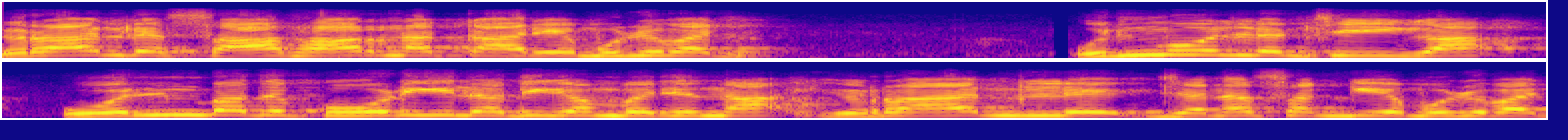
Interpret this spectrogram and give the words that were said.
ഇറാനിലെ സാധാരണക്കാരെ മുഴുവൻ ഉന്മൂലനം ചെയ്യുക ഒൻപത് കോടിയിലധികം വരുന്ന ഇറാനിലെ ജനസംഖ്യ മുഴുവൻ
